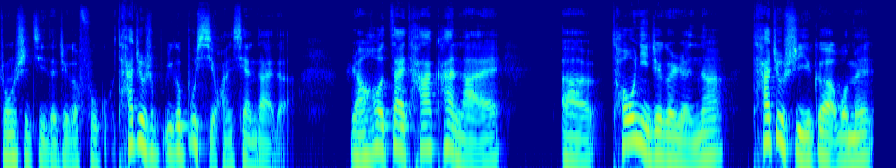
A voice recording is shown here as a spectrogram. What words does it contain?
中世纪的这个复古，他就是一个不喜欢现代的，然后在他看来，呃，Tony 这个人呢，他就是一个我们。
